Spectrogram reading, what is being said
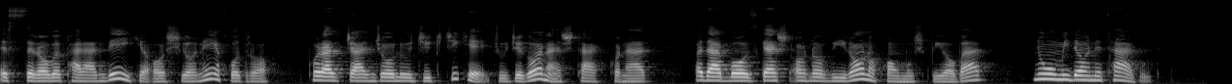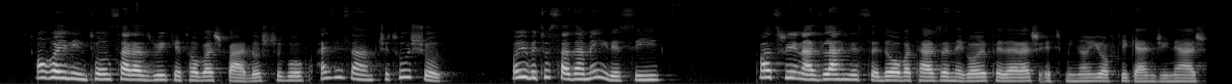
استراب پرنده که آشیانه خود را پر از جنجال و جیک جیک جوجگانش ترک کند و در بازگشت آن را ویران و خاموش بیابد نومیدانه تر بود آقای لینتون سر از روی کتابش برداشت و گفت عزیزم چطور شد؟ آیا به تو صدمه ای رسید؟ کاترین از لحن صدا و طرز نگاه پدرش اطمینان یافت که گنجینهاش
